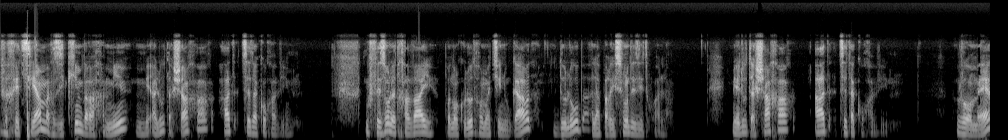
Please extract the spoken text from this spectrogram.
וחציים מחזיקים ברחמים מעלות השחר עד צאת הכוכבים. Nous faisons le travail pendant que l'autre moitié nous garde, de l'aube à l'apparition des étoiles. מעלות השחר עד צאת הכוכבים. ואומר,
